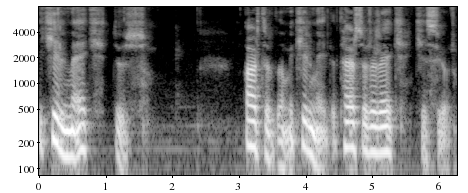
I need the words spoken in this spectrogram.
2 ilmek düz. Artırdığım iki ilmeği de ters örerek kesiyorum.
